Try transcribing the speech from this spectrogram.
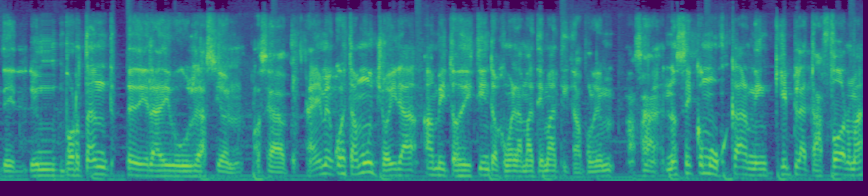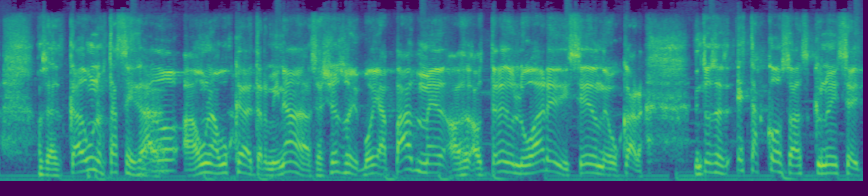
de lo importante de la divulgación. O sea, a mí me cuesta mucho ir a ámbitos distintos como la matemática, porque o sea, no sé cómo buscar ni en qué plataforma. O sea, cada uno está cegado a una búsqueda determinada. O sea, yo soy, voy a PubMed, a, a tres lugares y sé dónde buscar. Entonces, estas cosas que uno dice,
